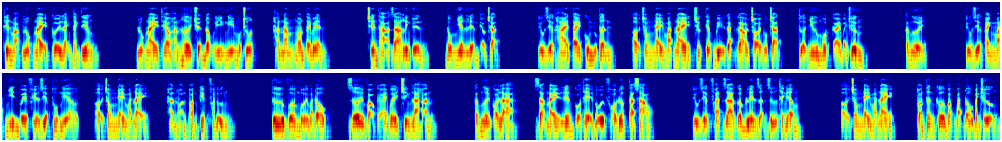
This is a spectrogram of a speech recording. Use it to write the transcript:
Thiên mạc lúc này cười lạnh thành tiếng lúc này theo hắn hơi chuyển động ý nghĩ một chút, hắn năm ngón tay bên. Trên thả ra linh tuyến đ ỗ n g nhiên liền kéo chặt. Cựu diệt hai tay cùng một thân, ở trong nháy mắt này trực tiếp bị gắt gao trói buộc chặt, tựa như một cái bánh trưng. Các ngươi. Cựu diệt ánh mắt nhìn về phía diệp thủ nghĩa, ở trong nháy mắt này, hắn hoàn toàn kịp phản ứng. Từ vừa mới bắt đầu, rơi vào cái bây chính là hắn. Các ngươi coi là, dạng này liền có thể đối phó được ta sao? Cựu diệt phát ra gầm lên giận dữ thanh âm. Ở trong nháy mắt này, toàn thân cơ bắp bắt đầu bành trướng.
